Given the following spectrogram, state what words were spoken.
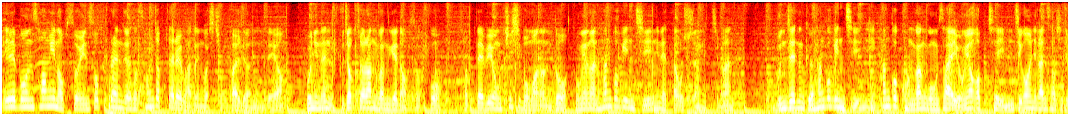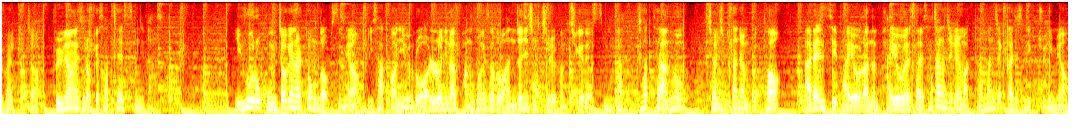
일본 성인 업소인 소프랜드에서 성접대를 받은 것이 적발되었는데요. 본인은 부적절한 관계는 없었고 접대 비용 75만 원도 동행한 한국인 지인이 냈다고 주장했지만 문제는 그 한국인 지인이 한국관광공사의 용역업체 임직원이란 사실이 밝혀져 불명예스럽게 사퇴했습니다. 이후로 공적인 활동도 없으며 이 사건 이후로 언론이나 방송에서도 완전히 자취를 감추게 되었습니다. 사퇴한 후 2014년부터 RNC 바이오라는 바이오 회사의 사장직을 맡아 현재까지 재직 중이며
